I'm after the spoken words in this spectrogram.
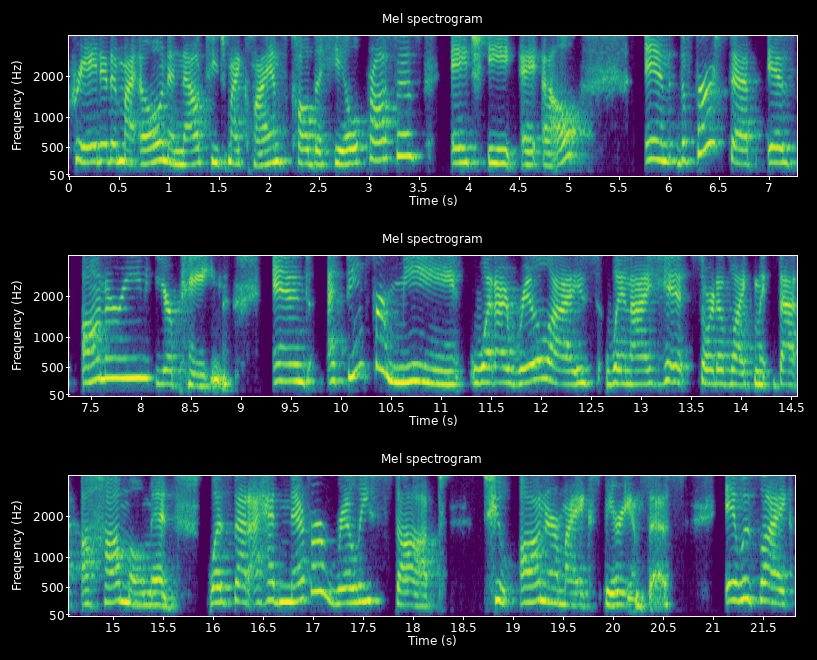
created in my own and now teach my clients called the HEAL process, H E A L. And the first step is honoring your pain. And I think for me, what I realized when I hit sort of like that aha moment was that I had never really stopped to honor my experiences. It was like,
